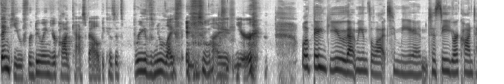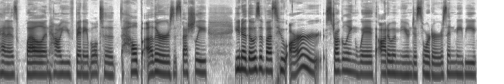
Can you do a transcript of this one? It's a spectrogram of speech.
thank you for doing your podcast val because it's breathed new life into my year well, thank you. That means a lot to me and to see your content as well and how you've been able to help others, especially, you know, those of us who are struggling with autoimmune disorders. And maybe,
